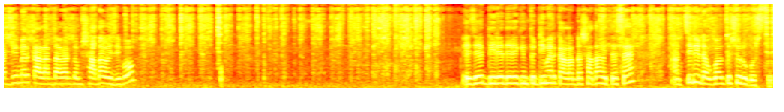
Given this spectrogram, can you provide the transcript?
আর ডিমের কালারটাও একদম সাদা হয়ে যাব। এই যে ধীরে ধীরে কিন্তু ডিমের কালারটা সাদা হইতেছে আর চিনিটাও গলতে শুরু করছে।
